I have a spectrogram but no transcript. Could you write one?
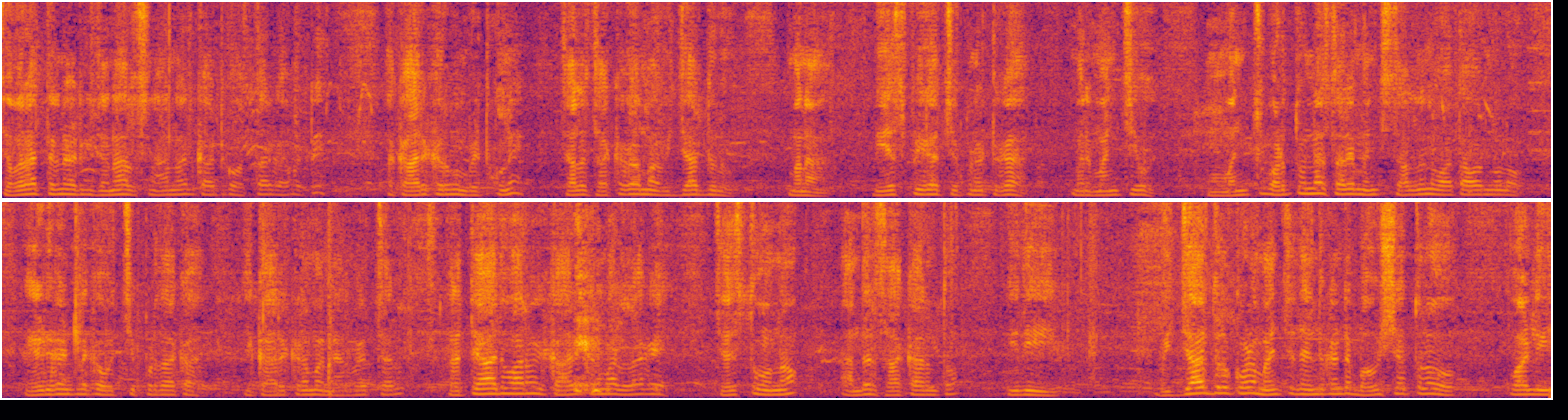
శివరాత్రి నాటికి జనాలు స్నానాలు కాటుకు వస్తారు కాబట్టి ఆ కార్యక్రమం పెట్టుకుని చాలా చక్కగా మా విద్యార్థులు మన డిఎస్పీ గారు చెప్పినట్టుగా మరి మంచి మంచు పడుతున్నా సరే మంచి చల్లని వాతావరణంలో ఏడు గంటలకు వచ్చి ఇప్పటిదాకా ఈ కార్యక్రమాన్ని నెరవేర్చారు ప్రతి ఆదివారం ఈ కార్యక్రమాలు ఇలాగే చేస్తూ ఉన్నాం అందరి సహకారంతో. ఇది విద్యార్థులకు కూడా మంచిది. ఎందుకంటే భవిష్యత్తులో వాళ్ళు ఈ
